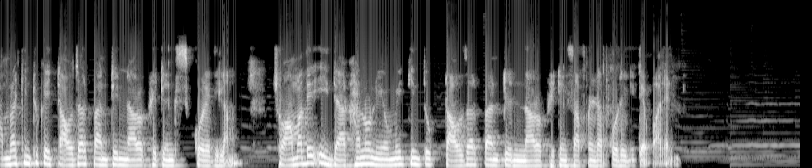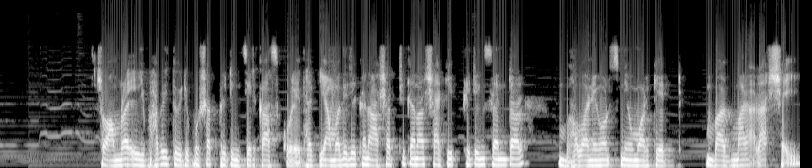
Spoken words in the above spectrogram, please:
আমরা কিন্তু এই ট্রাউজার প্যান্টের ন্যারো ফিটিংস করে দিলাম। সো আমাদের এই দেখানো নিয়মে কিন্তু ট্রাউজার প্যান্টের নারো ফিটিংস আপনারা করে দিতে পারেন। সো আমরা এইভাবেই তৈরি পোশাক ফিটিংস এর কাজ করে থাকি। আমাদের এখানে আসার ঠিকানা Sakib fitting center, Bhabaniganj, new market, Bagmara, Rajshahi.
